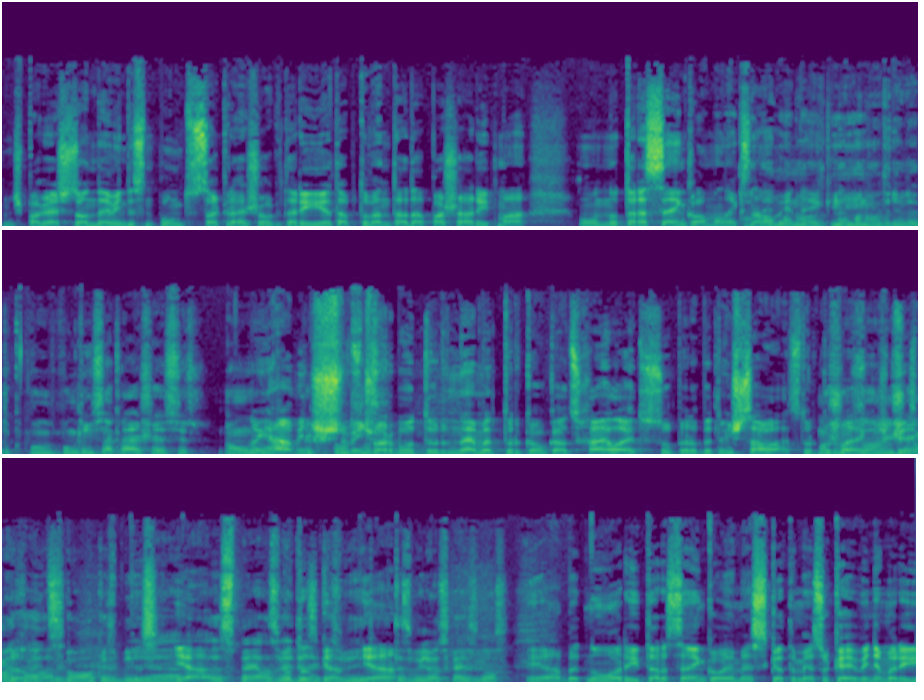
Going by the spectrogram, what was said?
viņš pagājušajā sezonā 90 punktus sakrāja šogad arī iet aptuveni tādā pašā ritmā. Un, nu, Tarasenko, man liekas, nav vienīgi. Nemanot, viņam tādi punktiņi sakrājušies ir. Nu, nu jā, viņš, viņš varbūt tur nemet tur kaut kādus highlightus super, bet viņš savāc tur, nu, vajag. Viņš iemet highlight golu, kas bija tas, jā, spēles nu, tas, kas bija, jā. tas bija ļoti skaists gols. Jā, bet nu arī Tarasenko, ja mēs skatāmies, ok, viņam arī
